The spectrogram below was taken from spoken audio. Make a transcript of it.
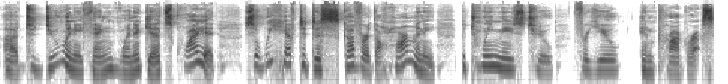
uh, to do anything when it gets quiet. So we have to discover the harmony between these two for you in progress.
